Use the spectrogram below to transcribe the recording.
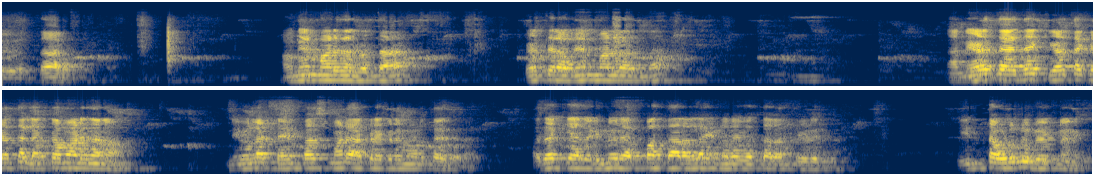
ಐವತ್ತಾರು. ಅವನೇನ್ ಮಾಡಿದ ಗೊತ್ತಾ? ಹೇಳ್ತೀರಾ ಅವನೇನ್ ಮಾಡಿದ ಅಂತ? ನಾನು ಹೇಳ್ತಾ ಇದ್ದೆ, ಕೇಳ್ತಾ ಕೇಳ್ತಾ ಲೆಕ್ಕ ಮಾಡಿದ ನಾವು ನೀವೆಲ್ಲ ಟೈಮ್ ಪಾಸ್ ಮಾಡಿ ಆ ಕಡೆ ಕಡೆ ನೋಡ್ತಾ ಇದ್ದೀರ. ಅದಕ್ಕೆ ಅದು ಇನ್ನೂರ ಎಪ್ಪತ್ತಾರಲ್ಲ ಇನ್ನೂರ ಐವತ್ತಾರು ಅಂತ ಹೇಳಿದ್ದು. ಇಂಥ ಹುಡುಗರು ಬೇಕು ನನಗೆ.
